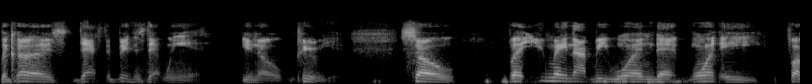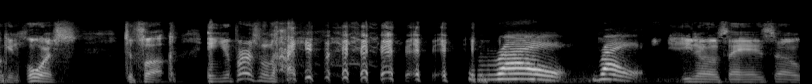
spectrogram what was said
because that's the business that we're in. You know, period. So, but you may not be one that want a fucking horse to fuck in your personal life. right, right. You know what I'm saying? So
